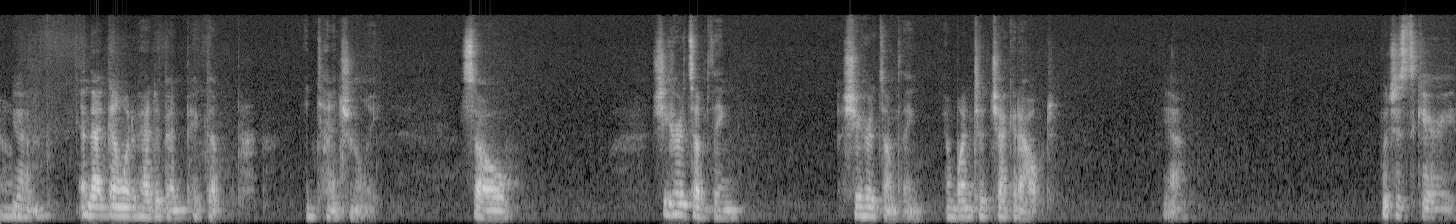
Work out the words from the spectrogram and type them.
Um, Yeah. and that gun would have had to have been picked up intentionally. So she heard something. She heard something and went to check it out. Yeah. Which is scary.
